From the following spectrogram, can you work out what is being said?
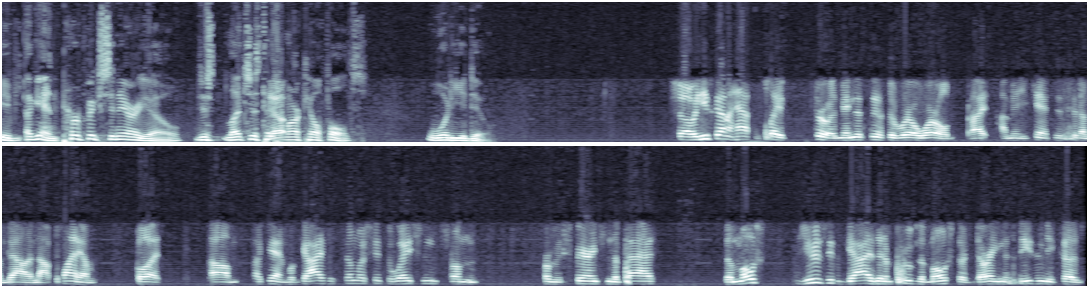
if again, perfect scenario, just let's just take yep. Markelle Fultz. What do you do? So he's going to have to play through it. I mean, this is the real world, right? I mean, you can't just sit him down and not play him. But um, again, with guys in similar situations from from experience in the past, the most usually the guys that improve the most are during the season because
